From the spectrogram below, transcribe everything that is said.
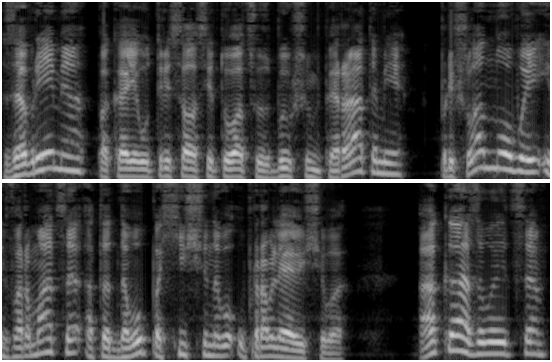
За время, пока я утрясал ситуацию с бывшими пиратами, пришла новая информация от одного похищенного управляющего. Оказывается,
